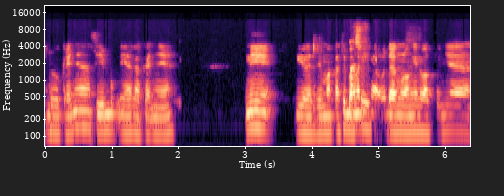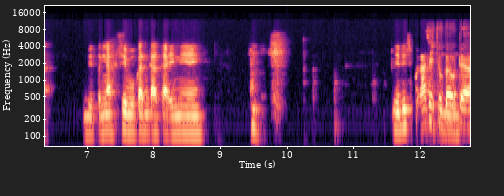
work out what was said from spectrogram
Duh, kayaknya sibuk ya kakaknya ya. Ini gila terima kasih banget Masih. kak udah ngeluangin waktunya di tengah sibukan kakak ini. Jadi Terima kasih juga Hmm. udah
